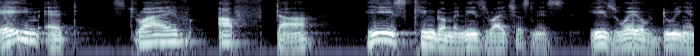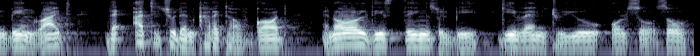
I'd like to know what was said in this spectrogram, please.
aim at strive after his kingdom and his righteousness his way of doing and being right the attitude and character of God and all these things will be given to you also. So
